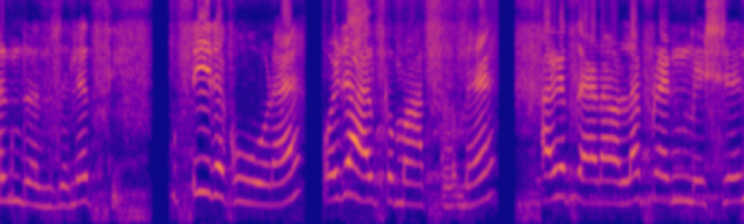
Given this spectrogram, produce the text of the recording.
എൻട്രൻസിലെത്തി കുട്ടിയുടെ കൂടെ ഒരാൾക്ക് മാത്രമേ അകത്തേടാനുള്ള പെർമിഷൻ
